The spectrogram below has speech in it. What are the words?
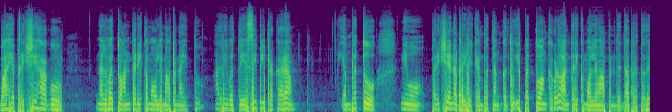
ಬಾಹ್ಯ ಪರೀಕ್ಷೆ ಹಾಗೂ ನಲವತ್ತು ಆಂತರಿಕ ಮೌಲ್ಯಮಾಪನ ಇತ್ತು. ಆದರೆ ಇವತ್ತು ಎಸ್ ಸಿ ಪಿ ಪ್ರಕಾರ ಎಂಬತ್ತು ನೀವು ಪರೀಕ್ಷೆಯನ್ನು ಬರೀಬೇಕು, ಎಂಬತ್ತು ಅಂಕದ್ದು. ಇಪ್ಪತ್ತು ಅಂಕಗಳು ಆಂತರಿಕ ಮೌಲ್ಯಮಾಪನದಿಂದ ಬರ್ತದೆ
